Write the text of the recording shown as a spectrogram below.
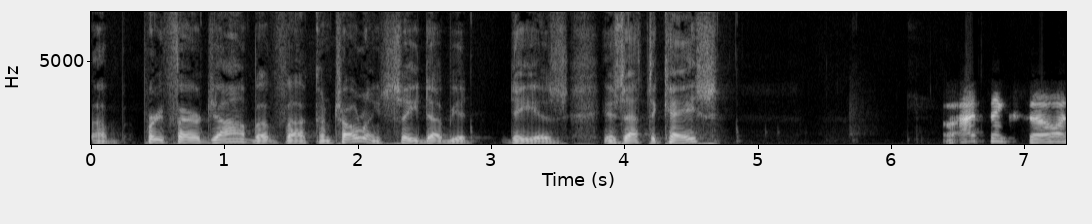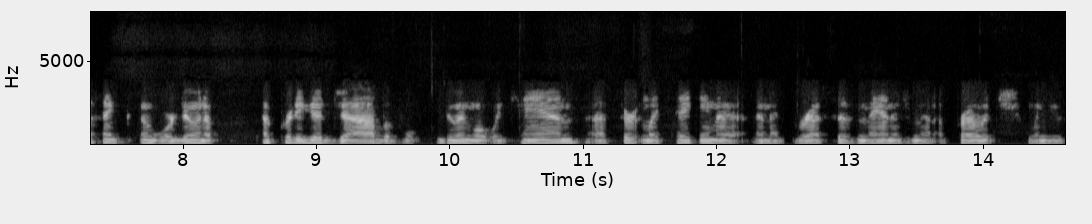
a pretty fair job of uh, controlling CWD. Is is that the case? I think so. I think uh, we're doing a, a pretty good job of doing what we can. Uh, certainly taking a, an aggressive management approach when you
